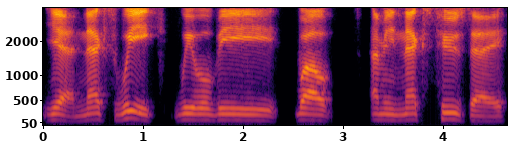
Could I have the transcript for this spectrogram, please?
yeah, next week we will be well, I mean next Tuesday,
